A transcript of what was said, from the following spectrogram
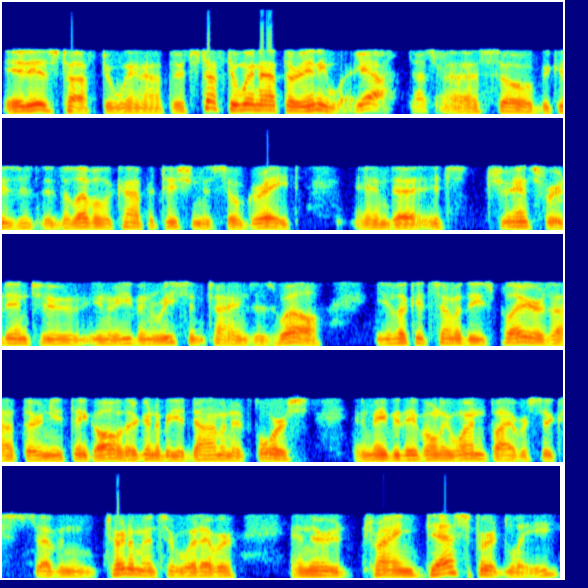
it is tough to win out there. It's tough to win out there anyway. Yeah, that's right. Uh, so because the, the level of competition is so great, and uh, it's transferred into you know even recent times as well. You look at some of these players out there, and you think, oh, they're going to be a dominant force, and maybe they've only won five or six, seven tournaments or whatever, and they're trying desperately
